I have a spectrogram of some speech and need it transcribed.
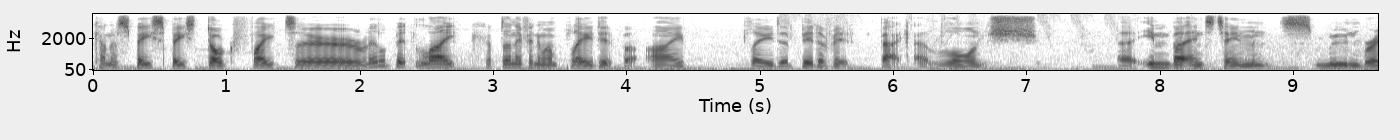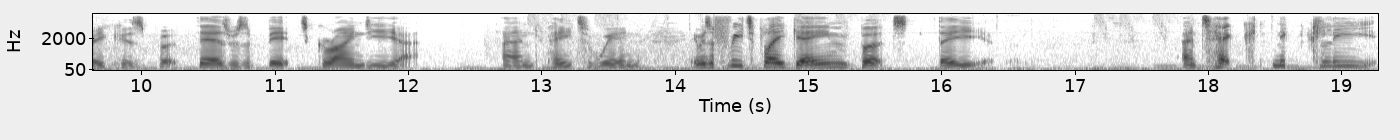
kind of space-based dogfighter, a little bit like, I don't know if anyone played it, but I played a bit of it back at launch. Uh, Imba Entertainment's Moonbreakers, but theirs was a bit grindy and pay to win. It was a free-to-play game, but they and technically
